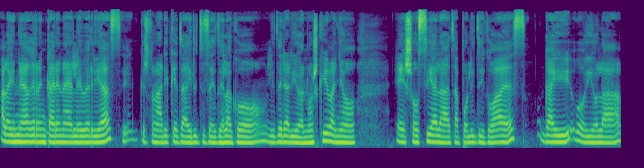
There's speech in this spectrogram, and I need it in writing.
alainea gerren karena eleberriaz, keston ariketa irutzi zaitelako literarioa noski, baino e, soziala eta politikoa ez, gai oiola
